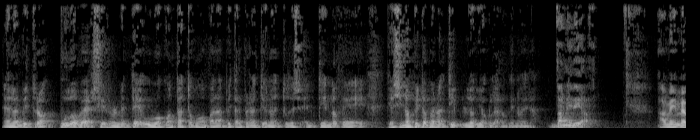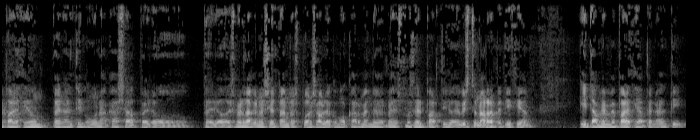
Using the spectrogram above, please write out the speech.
El árbitro pudo ver si realmente hubo contacto como para pitar penalti o no, entonces entiendo que, que si no pito penalti, lo vio claro que no era. Dani Díaz. A mí me pareció un penalti como una casa, pero, pero es verdad que no soy tan responsable como Carmen de verme después del partido. He visto una repetición y también me parecía penalti,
